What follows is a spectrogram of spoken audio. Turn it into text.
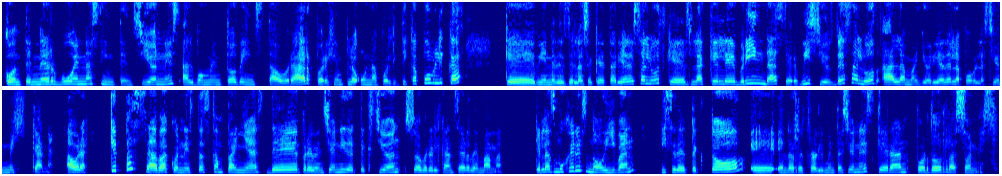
con tener buenas intenciones al momento de instaurar, por ejemplo, una política pública que viene desde la Secretaría de Salud, que es la que le brinda servicios de salud a la mayoría de la población mexicana. Ahora, ¿Qué pasaba con estas campañas de prevención y detección sobre el cáncer de mama? Que las mujeres no iban y se detectó eh, en las retroalimentaciones que eran por dos razones.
